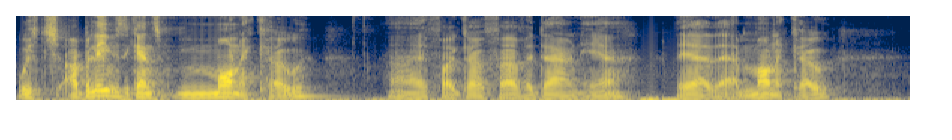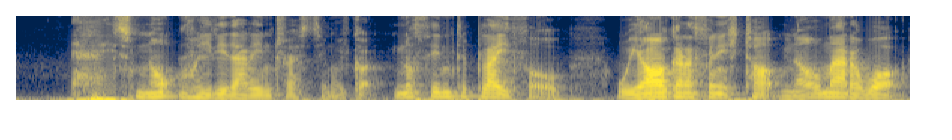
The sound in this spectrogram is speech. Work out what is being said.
which I believe is against Monaco, uh, if I go further down here, yeah, there, Monaco. It's not really that interesting. We've got nothing to play for. We are going to finish top, no matter what.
